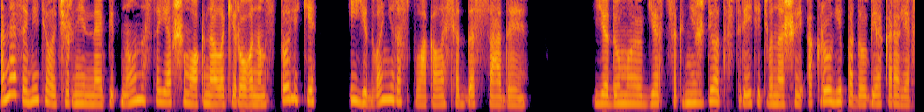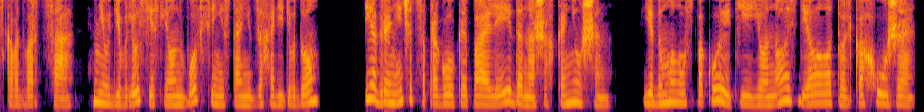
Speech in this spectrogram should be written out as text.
Она заметила чернильное пятно на стоявшем у окна лакированном столике и едва не расплакалась от досады. «Я думаю, герцог не ждет встретить в нашей округе подобие королевского дворца. Не удивлюсь, если он вовсе не станет заходить в дом и ограничится прогулкой по аллее до наших конюшен. Я думала успокоить ее, но сделала только хуже.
